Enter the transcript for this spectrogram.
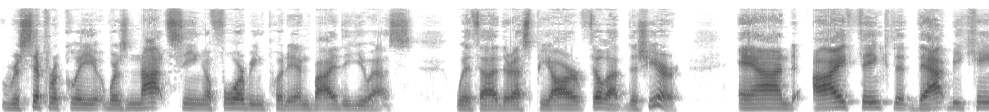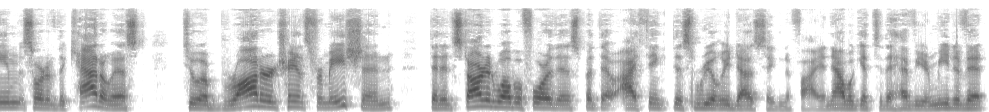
reciprocally was not seeing a four being put in by the U.S. with uh, their SPR fill up this year. And I think that that became sort of the catalyst to a broader transformation that had started well before this, but that I think this really does signify. And now we'll get to the heavier meat of it,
